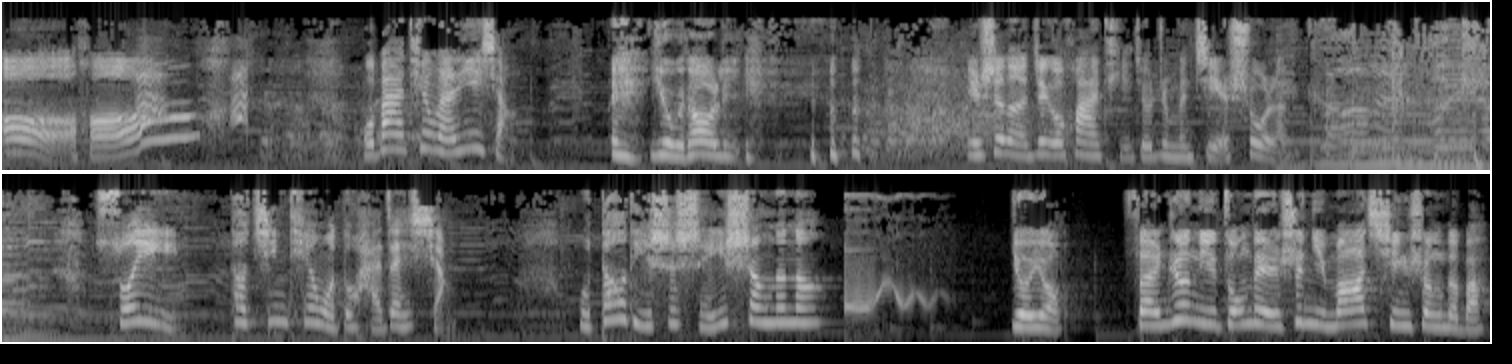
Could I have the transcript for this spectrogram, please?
哦吼！我爸听完一想，哎，有道理。于是呢，这个话题就这么结束了。所以到今天我都还在想，我到底是谁生的呢？悠悠，反正你总得是你妈亲生的吧，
